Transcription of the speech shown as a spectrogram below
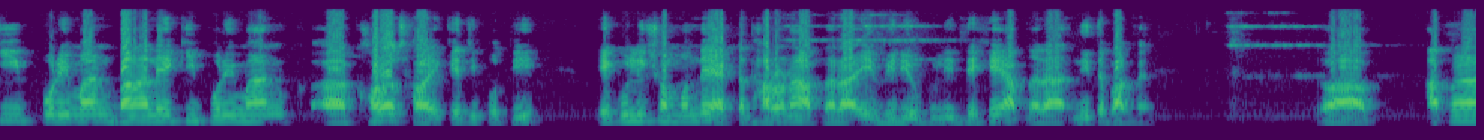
কি পরিমাণ বানালে কি পরিমাণ খরচ হয় কেজি প্রতি, এগুলি সম্বন্ধে একটা ধারণা আপনারা এই ভিডিওগুলি দেখে আপনারা নিতে পারবেন। আপনারা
